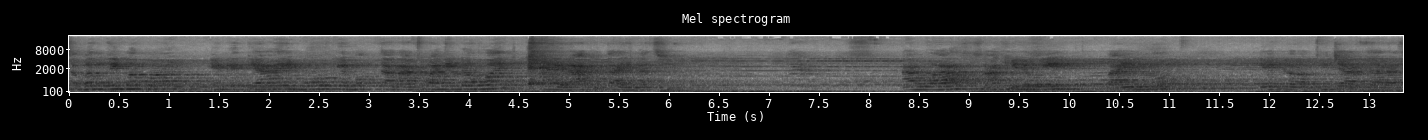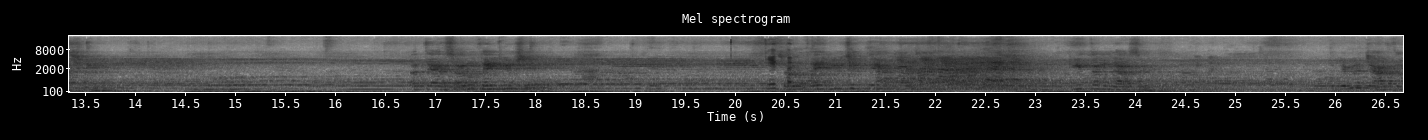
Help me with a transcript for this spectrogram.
સંબંધીમાં પણ એને ક્યાંય મોહ કે મમતા રાખવાની થઈ ગયું છે? કીર્તન. થઈ ગયું છે ત્યાં? કીર્તન ગાશે. કેટલા ચાર તો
